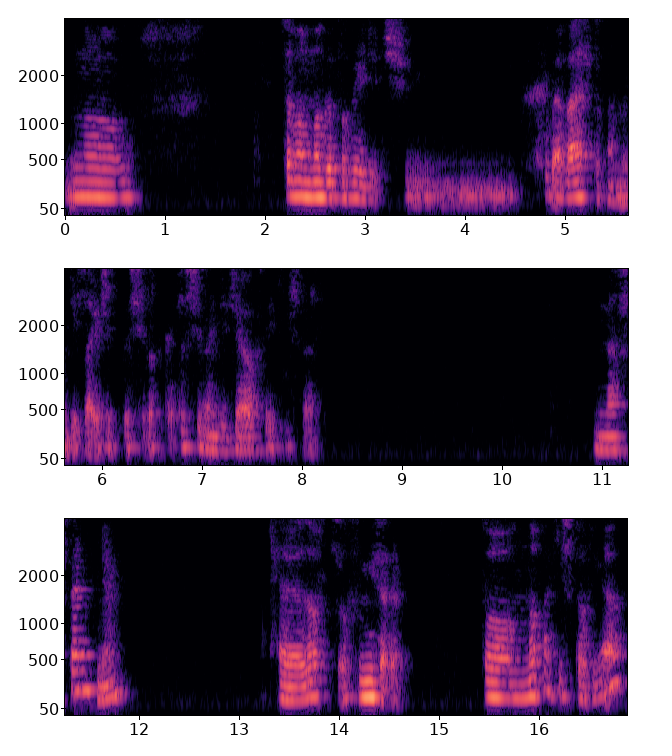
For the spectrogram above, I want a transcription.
No, co Wam mogę powiedzieć? Chyba warto tam będzie zajrzeć do środka, co się będzie działo w tej historii. Następnie e, Lords of Misery. To nowa historia,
